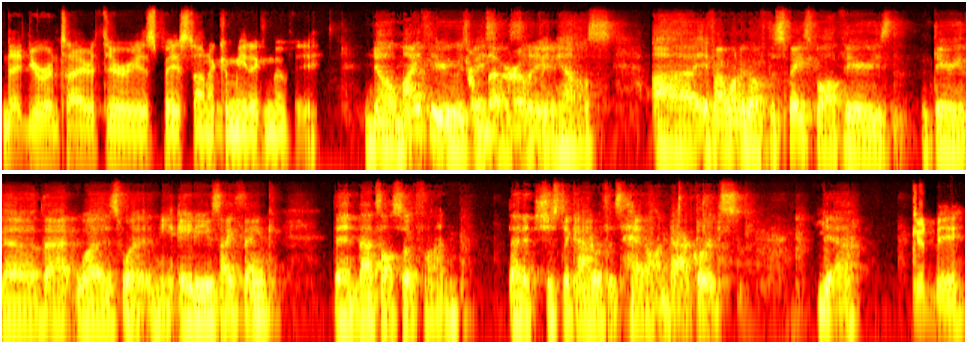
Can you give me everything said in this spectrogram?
that your entire theory is based on a comedic movie. No, my theory was From based the on early- something else. Uh, if I want to go off the Spaceball theories theory, though, that was what in the '80s, I think. Then that's also fun. That it's just a guy with his head on backwards. Yeah. Could be.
